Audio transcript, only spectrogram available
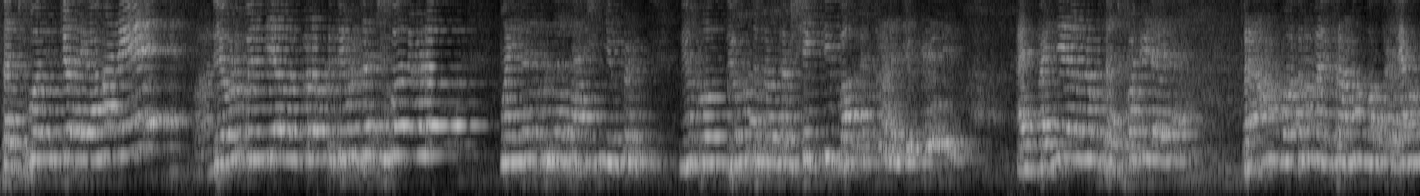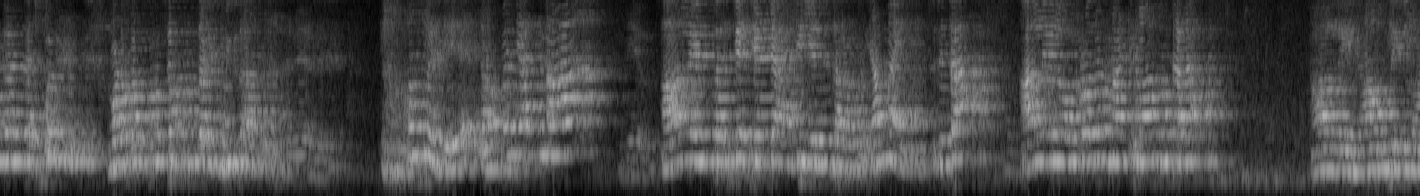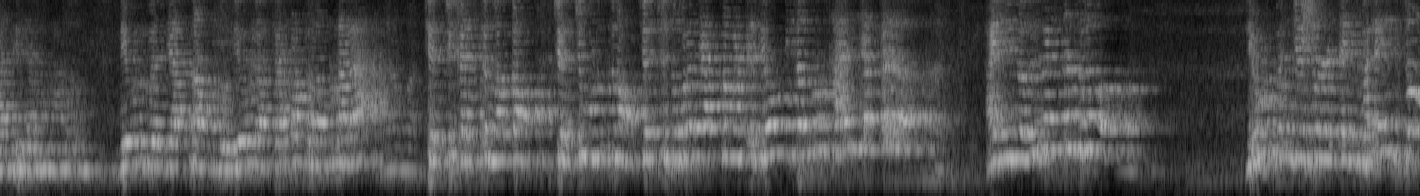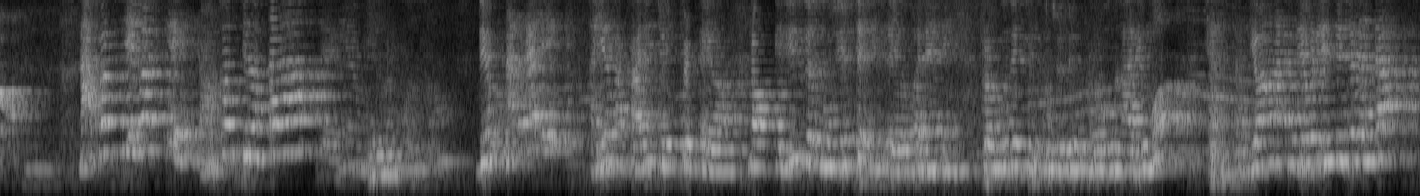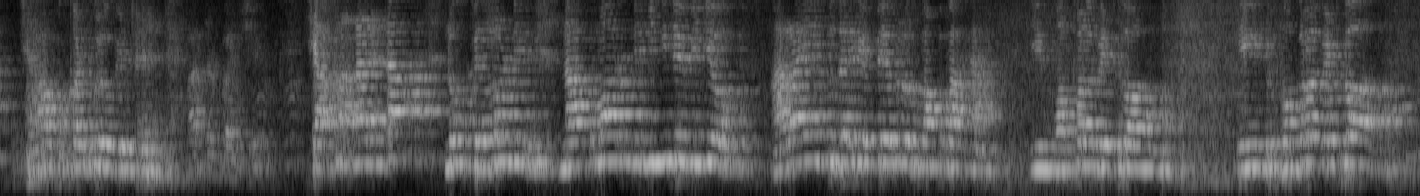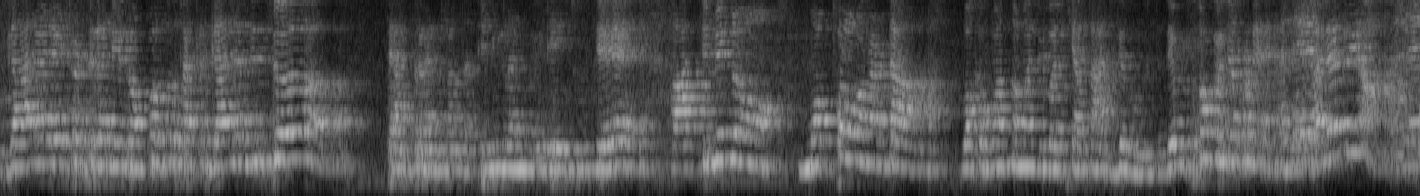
చచ్చిపోనిచ్చాడు యోనాని దేవుడు పని చేయాలనుకున్నప్పుడు దేవుడు చచ్చిపోనివాడు మా ఇద్దరు ఇప్పుడు సాక్ష్యం చెప్పాడు. నేను రోజు దేవుడు నాకు శక్తి బాగున్నాడని చెప్పాడు. ఆయన పని చేయాలన్నప్పుడు చచ్చిపోయాడు ఆయన. ప్రాణం పోతాను మళ్ళీ ప్రాణం పోతాడు. లేకుండా చచ్చిపోయాడు నూట పది సంవత్సరాలు గుడికి రాడు ఎవరికోసం అండి ఎవరి పని చేస్తున్నావా? ఆన్లైన్ పరిచయం అంటే ఆంటీలు ఎందుకు జరగదు అమ్మాయి సునీత ఆన్లైన్లో ఒక రోజు ఆంటీ మానుకుంటారా ఆన్లైన్ ఆఫ్లైన్ ఆంటీలు ఏమన్నారు దేవుడి పని చేస్తున్నాం దేవుడు చెరపడతాం అనుకున్నారా? చర్చి కలిసి మొత్తం చర్చి కుడుతున్నాం చర్చి శుభ్రం చేస్తున్నాం అంటే దేవుడు నీ కార్యం చేస్తాడు. ఆయన నేను వదిలిపెట్టిన అసలు. దేవుడు పని చేసేవాడంటే నీకు భలే ఇష్టం. నా కోసం చేయమంటే నా కోసం ఇదంతా దేవుడి కోసం. పెట్టాయా నాకు తెలియదు కదా నువ్వు చేస్తే అయ్యో పని అని ప్రభు దగ్గర కూర్చుంటే ప్రభు కార్యము చేస్తాడు యోనాన్ని దేవుడు ఏం చేశాడంట చేప కడుపులో పెట్టాడంట. చేపను అన్నాడంట నువ్వు పిల్లోడిని నా కుమారుడిని మింగితే మింగావు అరాయింపు జరిగే పేగులకు పంపబాక ఈ మొప్పలో పెట్టుకో ఈ బొగ్గలో పెట్టుకో గాలి ఆడేటట్టుగా నీ రొప్పలతో చక్కగా గాలి అందించు శాస్త్రవేత్తలంతా తిమింగలాన్ని బయటేసి చూస్తే ఆ తిమింగలం మొప్పల్లోనంట ఒక వంద మంది బతికి అంత ఆక్సిజన్ ఉందంట. దేవునికి స్తోత్రం చెప్పండి. హల్లెలూయా.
